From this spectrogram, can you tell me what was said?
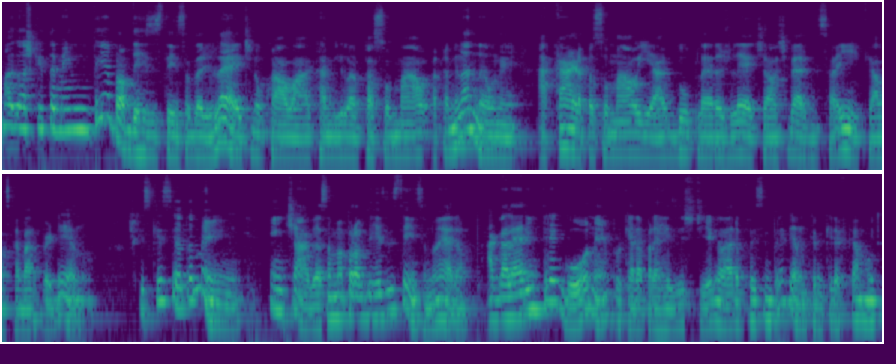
Mas eu acho que também tem a prova de resistência da Juliette, no qual a Camila passou mal. A Camila não, né? A Carla passou mal e a dupla era a Juliette, elas tiveram que sair, que elas acabaram perdendo. Acho que esqueceu também. Hein, Thiago, essa é uma prova de resistência, não era? A galera entregou, né? Porque era para resistir, a galera foi se entregando, porque não queria ficar muito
